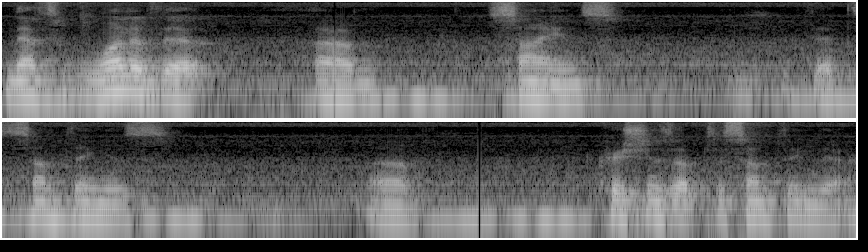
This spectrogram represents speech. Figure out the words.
And that's one of the um, signs that something is, uh, Krishna's up to something there.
